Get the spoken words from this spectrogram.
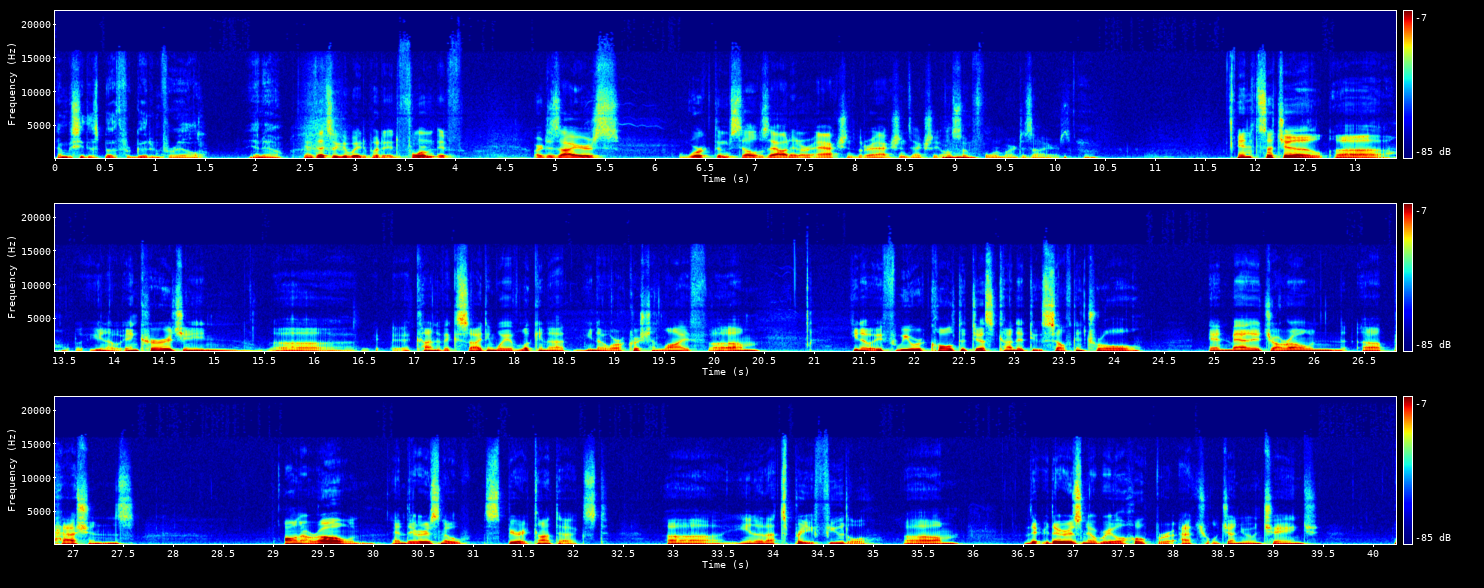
and we see this both for good and for ill. You know. Yeah, that's a good way to put it. It form if our desires work themselves out in our actions, but our actions actually also Mhm. form our desires. And it's such a uh, you know encouraging, uh, kind of exciting way of looking at you know our Christian life. Um, you know, if we were called to just kind of do self control and manage our own uh, passions on our own, and there is no spirit context, uh, you know, that's pretty futile. Um, there, there is no real hope for actual genuine change,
